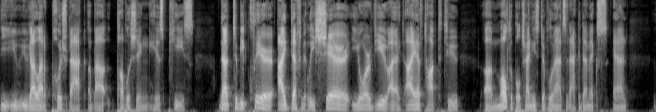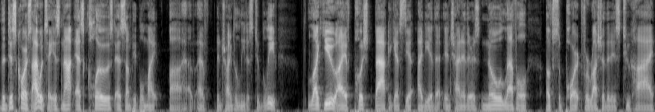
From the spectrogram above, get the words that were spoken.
you, you got a lot of pushback about publishing his piece. Now, to be clear, I definitely share your view. I, I have talked to uh, multiple Chinese diplomats and academics, and the discourse, I would say, is not as closed as some people might uh, have, have been trying to lead us to believe. Like you, I have pushed back against the idea that in China there is no level of support for Russia that is too high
